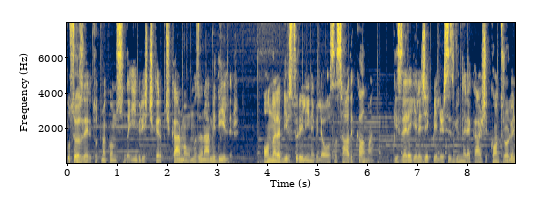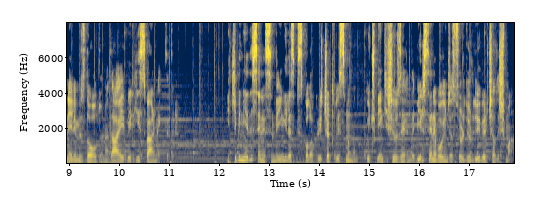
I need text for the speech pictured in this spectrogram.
Bu sözleri tutma konusunda iyi bir iş çıkarıp çıkarmamamız önemli değildir. Onlara bir süreliğine bile olsa sadık kalmak, bizlere gelecek belirsiz günlere karşı kontrolün elimizde olduğuna dair bir his vermektedir. 2007 senesinde İngiliz psikolog Richard Wiseman'ın 3000 kişi üzerinde bir sene boyunca sürdürdüğü bir çalışma,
